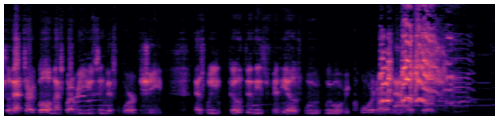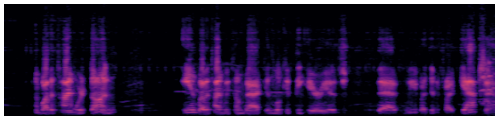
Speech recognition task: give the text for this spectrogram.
So that's our goal, and that's why we're using this worksheet. As we go through these videos, we, we will record our analysis, and by the time we're done, and by the time we come back and look at the areas that we've identified gaps in,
